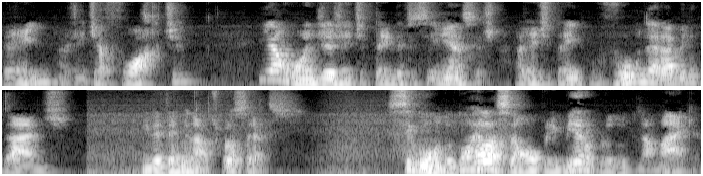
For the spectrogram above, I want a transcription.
bem, a gente é forte e aonde a gente tem deficiências, a gente tem vulnerabilidades em determinados processos. Segundo, com relação ao primeiro produto da máquina,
